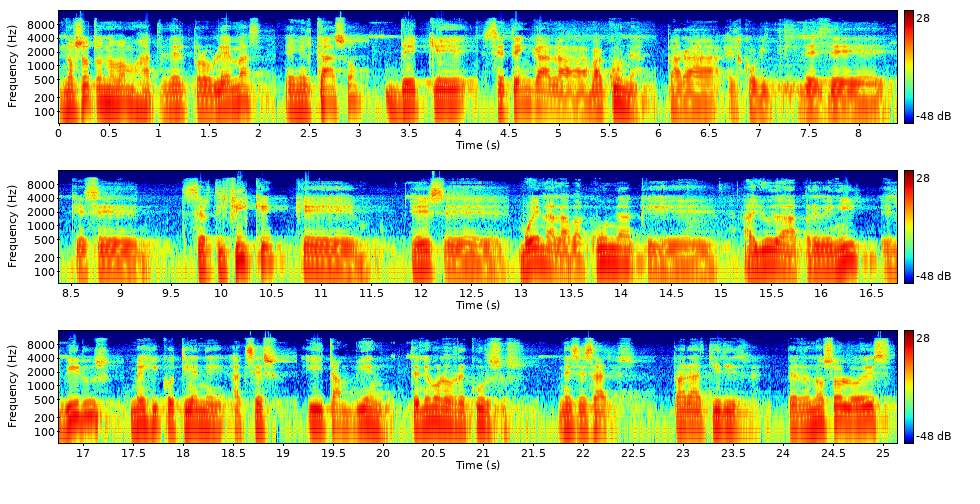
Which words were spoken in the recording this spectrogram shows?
Nosotros no vamos a tener problemas en el caso de que se tenga la vacuna para el COVID, desde que se certifique que es eh, buena la vacuna, que ayuda a prevenir el virus, México tiene acceso y también tenemos los recursos necesarios para adquirirla. Pero no solo es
